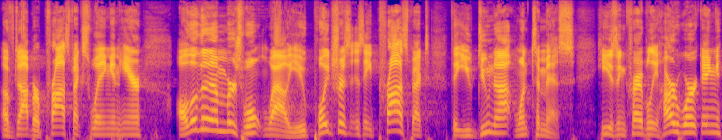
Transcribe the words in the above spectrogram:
of Dobber Prospects weighing in here. Although the numbers won't wow you, Poitras is a prospect that you do not want to miss. He is incredibly hardworking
